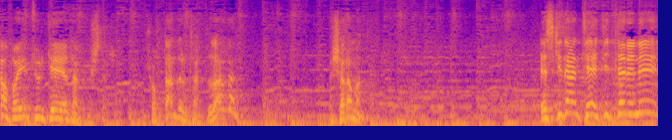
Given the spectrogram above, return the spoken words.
kafayı Türkiye'ye takmışlar. Çoktandır taktılar da başaramadı. Eskiden tehditlerini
